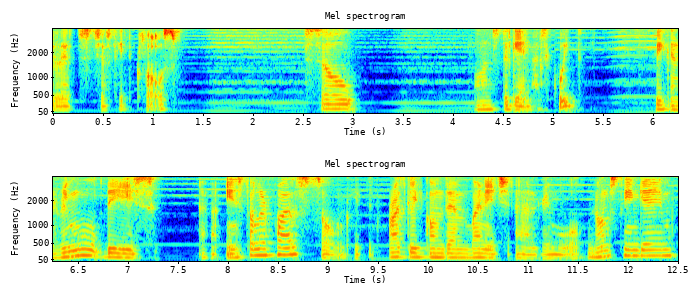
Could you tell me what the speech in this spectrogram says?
let's just hit close. So once the game has quit, we can remove these uh, installer files. So hit right click on them, manage and remove non-Steam game.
